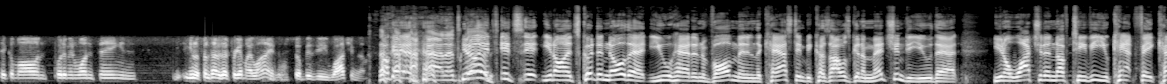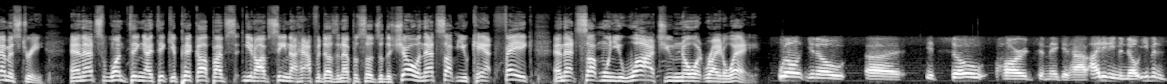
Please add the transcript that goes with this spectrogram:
pick them all and put them in one thing. And you know, sometimes I forget my lines. I'm so busy watching them. Okay, That's you know it's it's it, you know it's good to know that you had an involvement in the casting because I was going to mention to you that you know watching enough TV you can't fake chemistry. And that's one thing I think you pick up. I've you know I've seen a half a dozen episodes of the show, and that's something you can't fake. And that's something when you watch, you know it right away. Well, you know, uh, it's so hard to make it happen. I didn't even know, even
